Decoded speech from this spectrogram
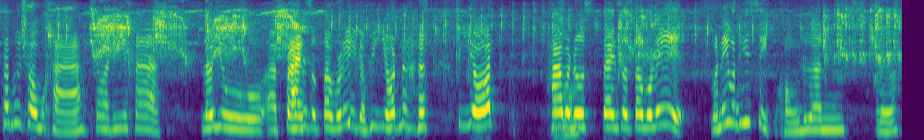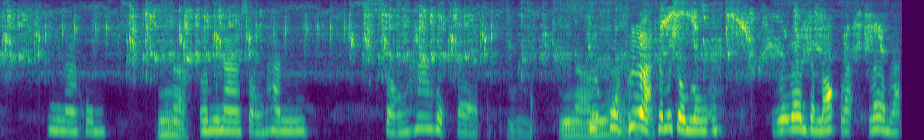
ท่านผู้ชมค่ะ สวัสดีค่ะ เราอยู่อ่าแปลงสตรอเบอรี่กับพี่ยศนะพี่ยศพามาดูแปลงสตรอเบอรี่ วันนี้วันที่สิบของเดือนอะไรวะมีนาคม นี่นะเออมีนาสองพันสองห้าหกแปดอืมนี่นะคือไม่พูดไเพื่อท่านผู้ชมลงเอ๊ะเริ่มจะน็อกละเริ่มละ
